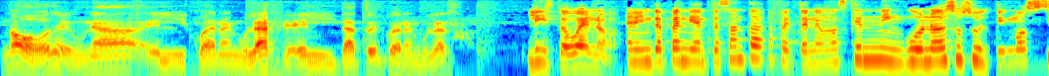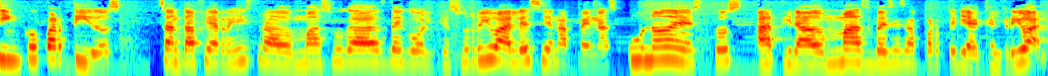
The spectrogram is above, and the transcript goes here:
No, de una, el cuadrangular, el dato del cuadrangular. Listo, bueno, en Independiente Santa Fe tenemos que en ninguno de sus últimos cinco partidos Santa Fe ha registrado más jugadas de gol que sus rivales y en apenas uno de estos ha tirado más veces a portería que el rival.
